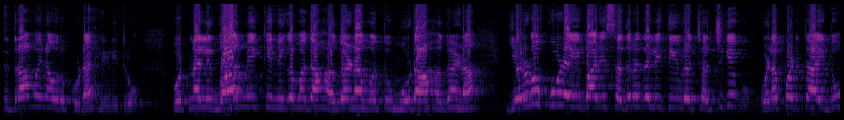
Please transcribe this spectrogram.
ಸಿದ್ದರಾಮಯ್ಯನವರು ಕೂಡ ಹೇಳಿದ್ರು. ಒಟ್ನಲ್ಲಿ ವಾಲ್ಮೀಕಿ ನಿಗಮದ ಹಗರಣ ಮತ್ತು ಮೂಡಾ ಹಗರಣ ಎರಡೂ ಕೂಡ ಈ ಬಾರಿ ಸದನದಲ್ಲಿ ತೀವ್ರ ಚರ್ಚೆಗೆ ಒಳಪಡ್ತಾ ಇದ್ದು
